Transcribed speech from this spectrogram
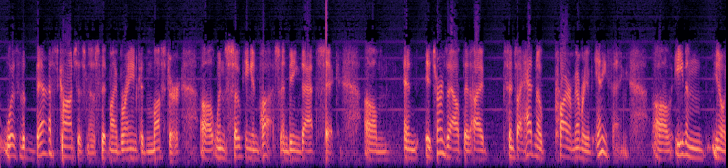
was the best consciousness that my brain could muster uh, when soaking in pus and being that sick. Um, and it turns out that I, since I had no prior memory of anything, uh, even you know a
